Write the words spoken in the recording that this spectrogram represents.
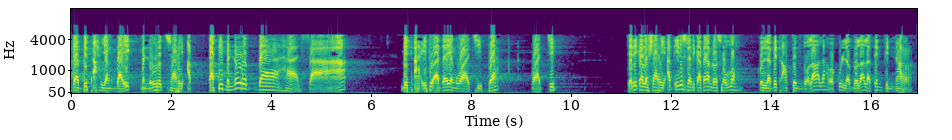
ada bid'ah yang baik menurut syariat. Tapi menurut bahasa, bid'ah itu ada yang wajibah, wajib. Jadi kalau syariat itu sudah dikatakan Rasulullah, kulla bid'atin dolalah wa kulla dolalatin finnar.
